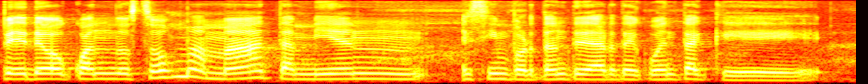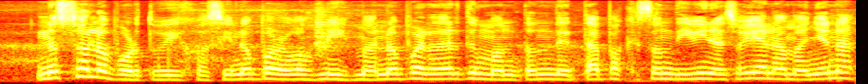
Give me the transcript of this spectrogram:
Pero cuando sos mamá también es importante darte cuenta que no solo por tu hijo, sino por vos misma, no perderte un montón de etapas que son divinas. Hoy a la mañana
